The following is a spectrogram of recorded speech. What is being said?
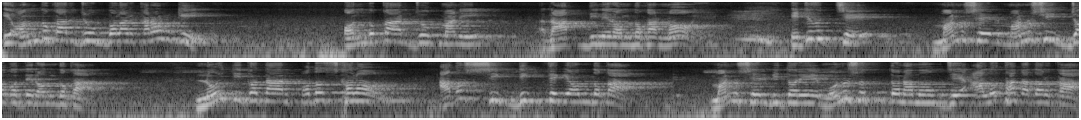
এই অন্ধকার যুগ বলার কারণ কি? অন্ধকার যুগ মানে রাত দিনের অন্ধকার নয়। এটি হচ্ছে মানুষের মানসিক জগতের অন্ধকার। নৈতিকতার পদস্খলন আদর্শিক দিক থেকে অন্ধকার। মানুষের ভিতরে মনুষ্যত্ব নামক যে আলো থাকা দরকার,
